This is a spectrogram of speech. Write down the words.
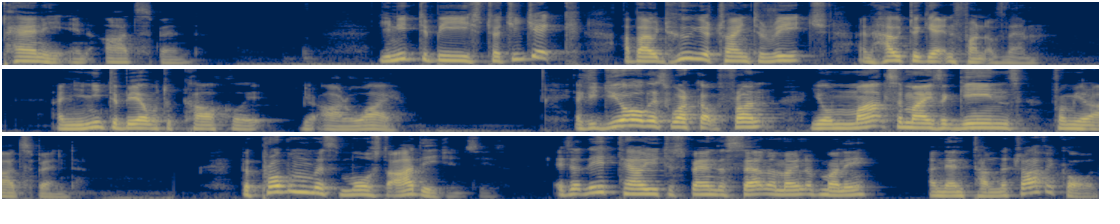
penny in ad spend. You need to be strategic about who you're trying to reach and how to get in front of them. And you need to be able to calculate your ROI. If you do all this work up front, you'll maximize the gains from your ad spend. The problem with most ad agencies is that they tell you to spend a certain amount of money and then turn the traffic on.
